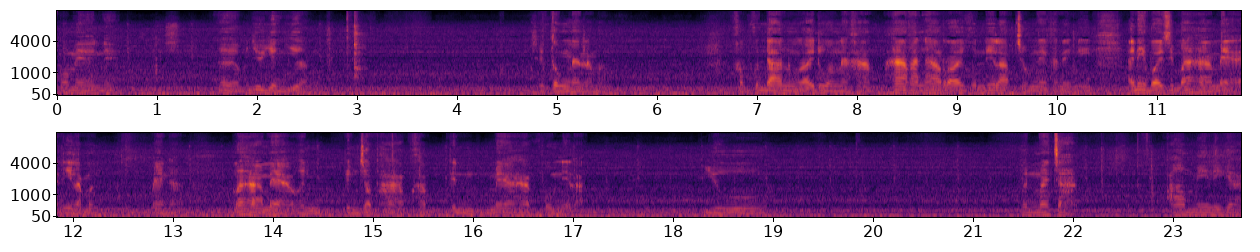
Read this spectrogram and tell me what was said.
โมเมนเนี่ยเออมันอยู่เยืองเยืองใช่ตรงนั้นแหละมั้งขอบคุณดาวหนึ่งร้อยดวงนะครับห้าพันห้าร้อยคนที่รับชมในขณะนี้ อันนี้บอยสิมาหาแม่นี่แหละมั้งแม่นะมาหาแม่เพิ่นเป็นเจ้าภาพครับ เป็นแม่ฮักผมนี่แหละอยู่เพิ่นมาจากอเมริกา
